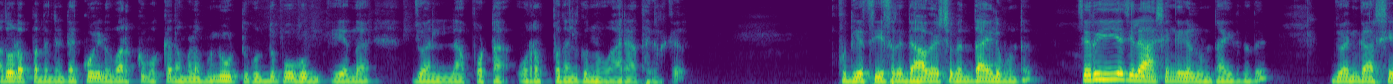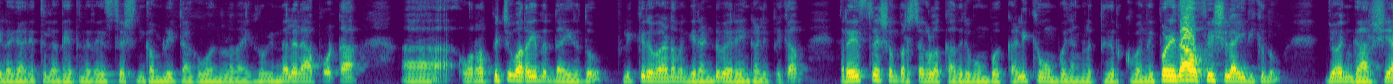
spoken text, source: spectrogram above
അതോടൊപ്പം തന്നെ ഡെക്കോയുടെ വർക്കുമൊക്കെ നമ്മളെ മുന്നോട്ട് കൊണ്ടുപോകും എന്ന് ജോൻ ലാപ്പോട്ട ഉറപ്പ് നൽകുന്നു ആരാധകർക്ക്. പുതിയ സീസണിന്റെ ആവേശം എന്തായാലും ഉണ്ട് ചെറിയ ചില ആശങ്കകൾ ഉണ്ടായിരുന്നത് ജോൻ ഗാർഷിയുടെ കാര്യത്തിൽ അദ്ദേഹത്തിന്റെ രജിസ്ട്രേഷൻ കംപ്ലീറ്റ് ആകുമോ എന്നുള്ളതായിരുന്നു. ഇന്നലെ ലാപ്പോട്ട ഉറപ്പിച്ചു പറയുന്നുണ്ടായിരുന്നു ഫ്ലിക്കിന് വേണമെങ്കിൽ രണ്ടുപേരെയും കളിപ്പിക്കാം. രജിസ്ട്രേഷൻ പ്രശ്നങ്ങളൊക്കെ അതിനു മുമ്പ് കളിക്ക് മുമ്പ് ഞങ്ങൾ തീർക്കുമെന്ന് ഇപ്പോഴിതാ ഒഫീഷ്യലായിരിക്കുന്നു Joan Garcia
